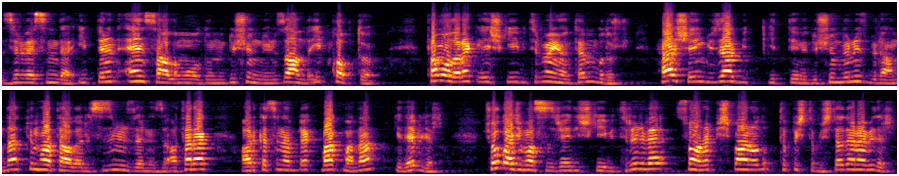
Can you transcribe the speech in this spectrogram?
zirvesinde iplerin en sağlam olduğunu düşündüğünüz anda ip koptu. Tam olarak ilişkiyi bitirme yöntemi budur. Her şeyin güzel gittiğini düşündüğünüz bir anda tüm hataları sizin üzerinize atarak arkasına bakmadan gidebilir. Çok acımasızca ilişkiyi bitirir ve sonra pişman olup tıpış tıpış da dönebilir.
